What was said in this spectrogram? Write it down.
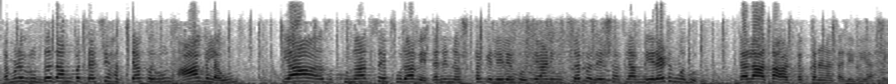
त्यामुळे वृद्ध दाम्पत्याची हत्या करून आग लावून या खुनाचे पुरावे त्यांनी नष्ट केलेले होते आणि उत्तर प्रदेशातल्या मेरठमधून त्याला आता अटक करण्यात आलेली आहे.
